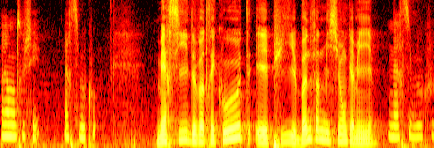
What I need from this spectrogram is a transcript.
vraiment touchée. Merci beaucoup. Merci de votre écoute et puis bonne fin de mission Camille. Merci beaucoup.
